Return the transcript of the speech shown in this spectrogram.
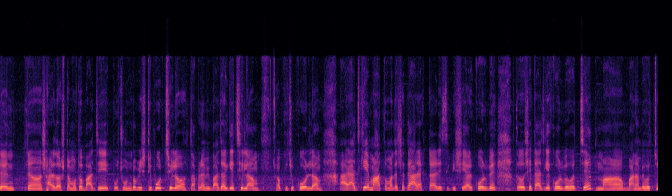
টেন সাড়ে দশটা মতো বাজে, প্রচণ্ড বৃষ্টি পড়ছিল। তারপরে আমি বাজার গেছিলাম সব কিছু করলাম। আর আজকে মা তোমাদের সাথে আর একটা রেসিপি শেয়ার করবে। তো সেটা আজকে করবে হচ্ছে, মা বানাবে হচ্ছে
